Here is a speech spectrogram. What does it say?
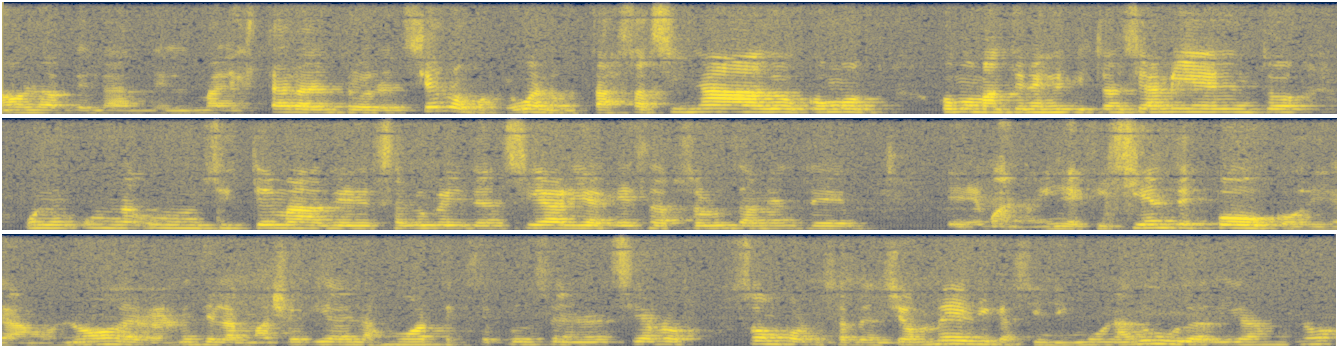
¿no? del malestar adentro del encierro, porque, bueno, estás asesinado, cómo, cómo mantienes el distanciamiento, un, un, sistema de salud penitenciaria que es absolutamente eh, bueno, ineficiente es poco, digamos, ¿no? Realmente la mayoría de las muertes que se producen en el encierro son por desatención médica, sin ninguna duda, digamos, ¿no?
